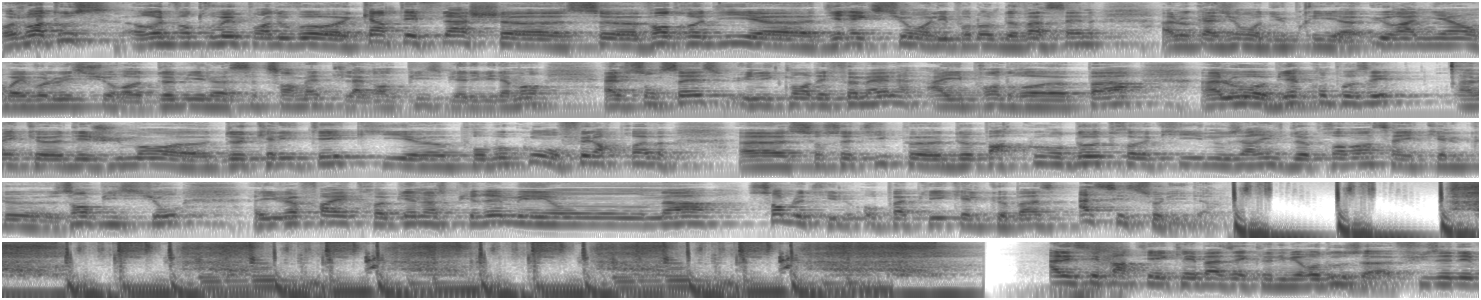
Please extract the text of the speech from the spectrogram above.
Bonjour à tous, heureux de vous retrouver pour un nouveau Quintet Flash euh, ce vendredi euh, direction l'hippodrome de Vincennes à l'occasion du prix euh, Urania. On va évoluer sur 2700 mètres, la grande piste bien évidemment. Elles sont 16, uniquement des femelles à y prendre part. Un lot bien composé avec des juments de qualité qui pour beaucoup ont fait leur preuve sur ce type de parcours. D'autres qui nous arrivent de province avec quelques ambitions. Il va falloir être bien inspiré mais on a semble-t-il au papier quelques bases assez solides. Allez, c'est parti avec les bases avec le numéro 12, euh, Fusée des.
